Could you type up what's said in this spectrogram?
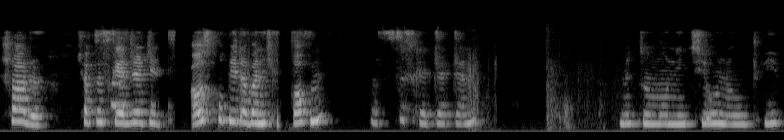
Schade. Ich habe das Gadget jetzt ausprobiert, aber nicht getroffen. Was ist das Gadget denn? Mit so Munition irgendwie.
